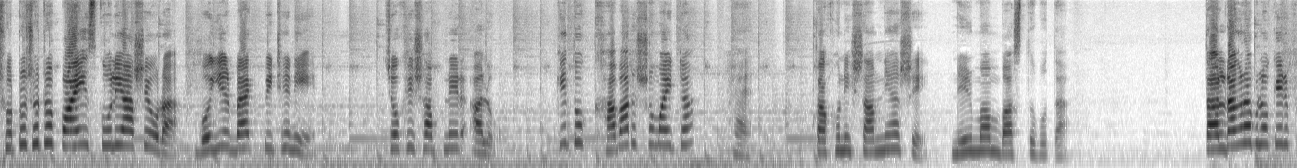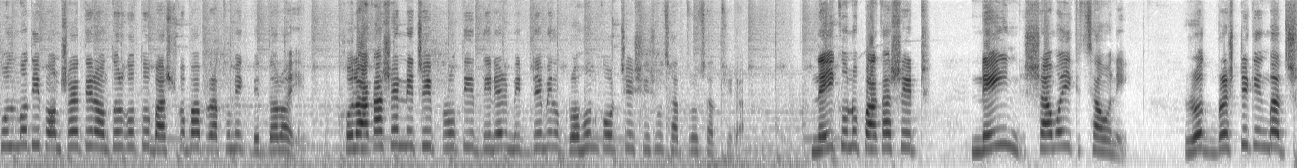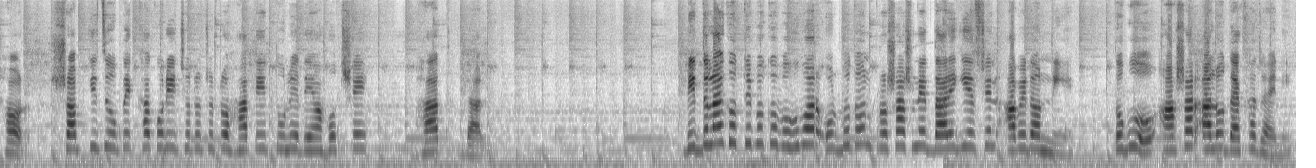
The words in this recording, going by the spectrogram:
ছোট ছোট পায়ে স্কুলে আসে ওরা, বইয়ের ব্যাগ পিঠে নিয়ে, চোখে স্বপ্নের আলো। কিন্তু খাবার সময়টা হ্যাঁ তখনই সামনে আসে নির্মম বাস্তবতা। তালডাংরা ব্লকের ফুলমতি পঞ্চায়েতের অন্তর্গত বাসকোপা প্রাথমিক বিদ্যালয়ে খোলা আকাশের নিচে প্রতিদিনের মিড ডে মিল গ্রহণ করছে শিশু ছাত্রছাত্রীরা। নেই কোনো পাকা শেড, নেই সাময়িক ছাউনি, রোদ, বৃষ্টি কিংবা ঝড়, সবকিছু উপেক্ষা করে ছোট ছোট হাতে তুলে দেওয়া হচ্ছে ভাত, ডাল। বিদ্যালয় কর্তৃপক্ষ বহুবার ঊর্ধ্বতন প্রশাসনের দ্বারে গিয়েছেন আবেদন নিয়ে। তবুও আশার আলো দেখা যায়নি।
